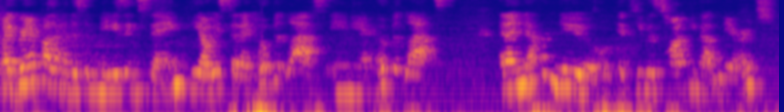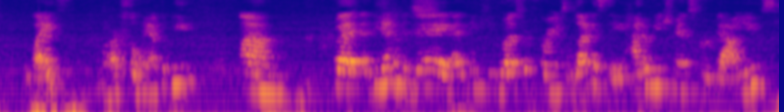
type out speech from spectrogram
My grandfather had this amazing saying. He always said, I hope it lasts, Amy, I hope it lasts. And I never knew if he was talking about marriage, life, or philanthropy. Um, but at the end of the day, I think he was referring to legacy. How do we transfer values?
